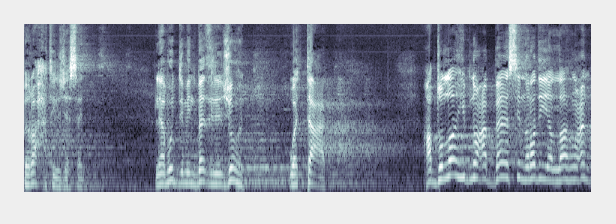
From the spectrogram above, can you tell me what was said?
براحة الجسد. لابد من بذل الجهد والتعب. عبد الله بن عباس رضي الله عنه.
